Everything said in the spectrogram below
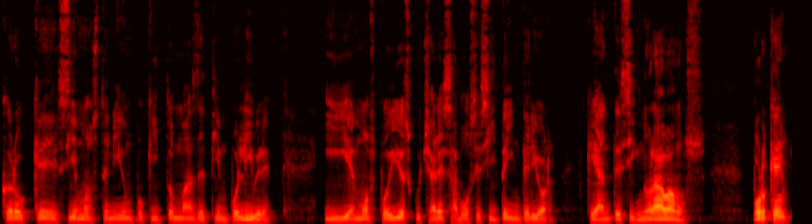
creo que sí hemos tenido un poquito más de tiempo libre y hemos podido escuchar esa vocecita interior que antes ignorábamos. ¿Por qué?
